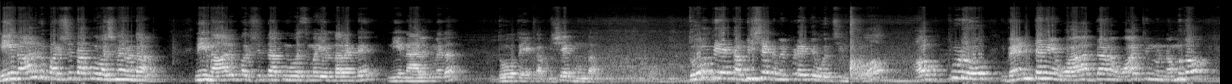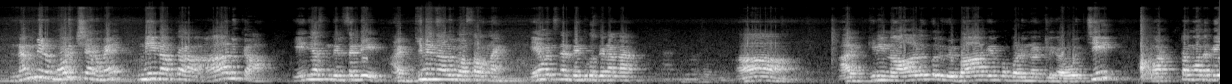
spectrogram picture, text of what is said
నీ నాలుగు పరిశుద్ధాత్మ వశమై ఉండాలి. నీ నాలుగు పరిశుద్ధాత్మ వశమై ఉండాలంటే నీ నాలుగు మీద దూత యొక్క అభిషేకం ఉండాలి. దూత యొక్క అభిషేకం ఎప్పుడైతే వచ్చిందో అప్పుడు వెంటనే వాగ్దాన వాక్యం నమ్ముదో నమ్మిన మరుక్షణమే నీ యొక్క ఆలుక ఏం చేస్తుంది తెలుసండి? అగ్ని నాలుగు వస్తా ఉన్నాయి. ఏమొచ్చిందంటే ఎందుకు వద్దనన్నా ఆ అగ్ని నాలుకలు విభాగింపబడినట్లుగా వచ్చి మొట్టమొదటి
